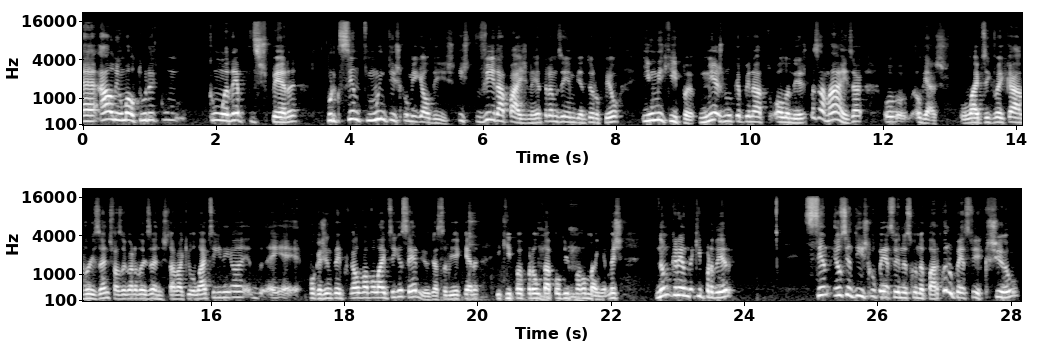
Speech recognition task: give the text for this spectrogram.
há ali uma altura com, com um adepto desespera porque sente muito isto que o Miguel diz. Isto vira a página, entramos em ambiente europeu e uma equipa, mesmo no campeonato holandês, mas há mais. Há, aliás, o Leipzig veio cá há dois anos, faz agora dois anos, estava aqui o Leipzig e é, é, pouca gente em Portugal levava o Leipzig a sério. Eu já sabia que era equipa para lutar pelo título para a Alemanha. Mas não me querendo aqui perder, eu senti isto com o PSV na segunda parte. Quando o PSV cresceu,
